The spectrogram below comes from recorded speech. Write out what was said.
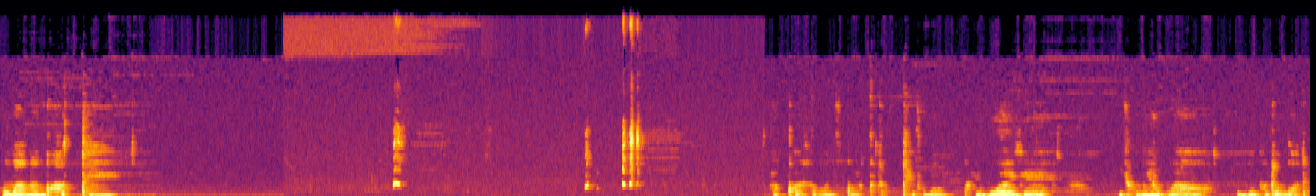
어, 망한 것 같아. 아까서 보니까 이렇게 접히고 막, 그게 뭐야, 이게? 이 종이야, 뭐야? 뭐 묻은 거 같아.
